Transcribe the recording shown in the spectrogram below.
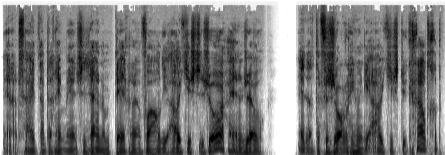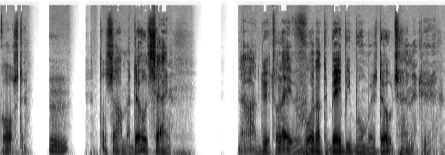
En het feit dat er geen mensen zijn om tegen voor al die oudjes te zorgen en zo. En dat de verzorging van die oudjes natuurlijk geld gaat kosten. Mm. Tot ze allemaal dood zijn. Nou, het duurt wel even voordat de babyboomers dood zijn natuurlijk.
